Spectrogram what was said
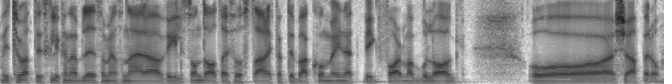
Vi tror att det skulle kunna bli som en sån här ah, Wilson Data är så starkt att det bara kommer in ett Big Pharma-bolag och köper dem.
